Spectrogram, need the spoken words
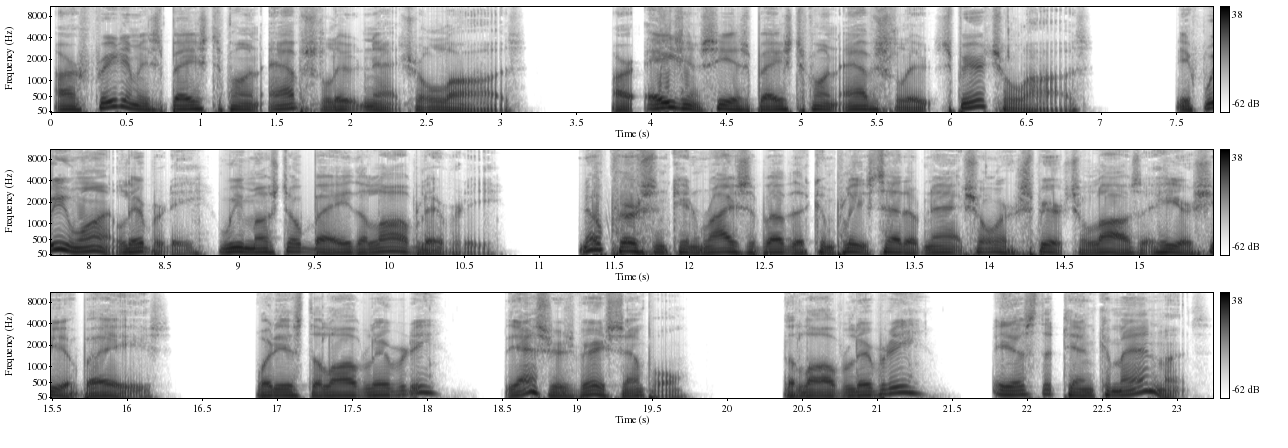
our freedom is based upon absolute natural laws. Our agency is based upon absolute spiritual laws. If we want liberty, we must obey the law of liberty. No person can rise above the complete set of natural or spiritual laws that he or she obeys. What is the law of liberty? The answer is very simple. The law of liberty is the Ten Commandments.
